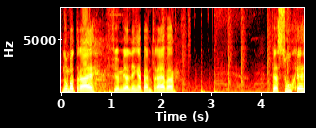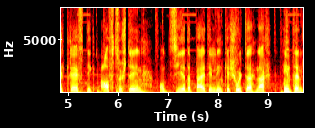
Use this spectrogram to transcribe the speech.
Nummer 3 für mehr Länge beim Driver. Versuche kräftig aufzustehen und ziehe dabei die linke Schulter nach hinten.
